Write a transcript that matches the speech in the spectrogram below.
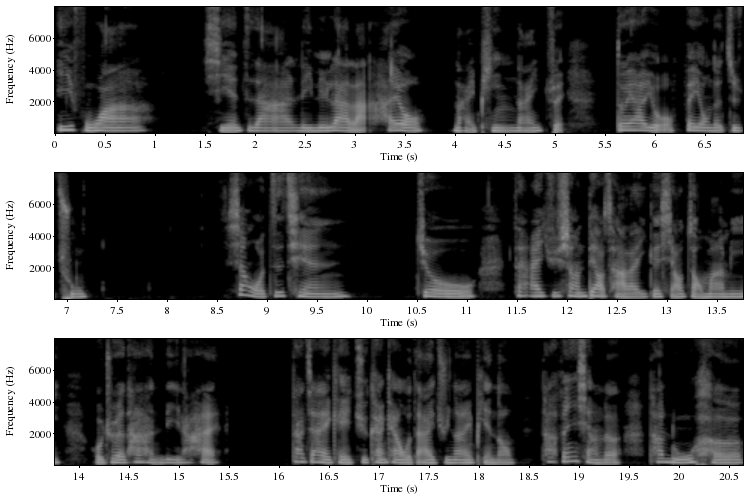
衣服啊、鞋子啊，哩哩啦啦，还有奶瓶、奶嘴，都要有费用的支出。像我之前就在 IG 上调查了一个小枣妈咪，我觉得她很厉害，大家也可以去看看我的 IG 那一篇哦。他分享了他如何。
